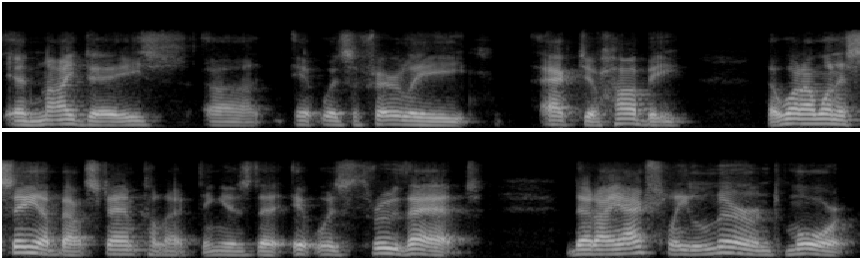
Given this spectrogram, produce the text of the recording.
in my days, uh, it was a fairly active hobby. But what I want to say about stamp collecting is that it was through that that I actually learned more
